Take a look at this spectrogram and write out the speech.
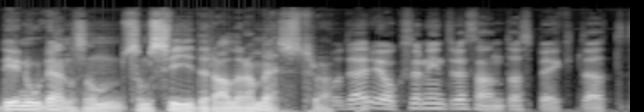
Det är nog den som, som svider allra mest tror jag Och där är också en intressant aspekt att,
